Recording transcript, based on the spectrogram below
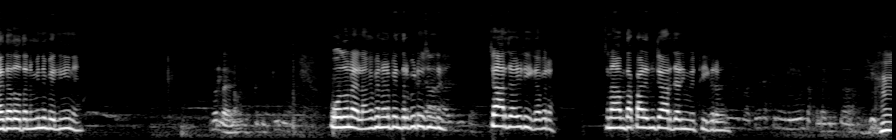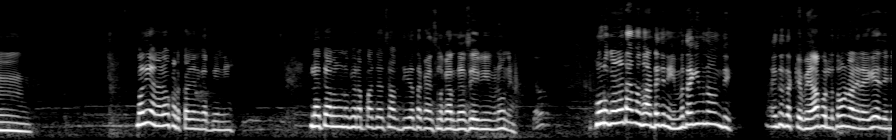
ਅਜੇ ਤਾਂ ਦੋ ਤਿੰਨ ਮਹੀਨੇ ਵਿਹਲੀਆਂ ਹੀ ਨੇ। ਫਿਰ ਲੈ ਲਾਂ ਇੱਕ ਦਿੱਤੀ ਉਦੋਂ ਲੈ ਲਾਂਗੇ ਫਿਰ ਨਾਲ ਪਿੰਦਰ ਵੀ ਟਿਊਸ਼ਨ ਦੇ। ਚਾਰ ਜਾਲੀ ਠੀਕ ਆ ਫਿਰ। ਸਨਾਮ ਤੱਕ ਵਾਲੇ ਨੂੰ ਚਾਰ ਜਾਲੀ ਮੇ ਠੀਕ ਰਹੂ। ਹੂੰ। ਵਧੀਆ ਨਾਲੇ ਉਹ ਖੜਕਾ ਜਾਨੀ ਕਰਦੀਆਂ ਨਹੀਂ ਲੈ ਚੱਲ ਹੁਣ ਫਿਰ ਆਪਾਂ ਜਦ ਸਬਜ਼ੀ ਦਾ ਤਾਂ ਕੈਨਸਲ ਕਰਦੇ ਆ ਸੇਵੀਆਂ ਬਣਾਉਂਦੇ ਆ ਹੁਣ ਕਿਹੜਾ ਟਾਈਮ ਆ ਸਾਡੇ 'ਚ ਨਹੀਂ ਹਿੰਮਤ ਹੈ ਕੀ ਬਣਾਉਣ ਦੀ। ਅਸੀਂ ਤਾਂ ਥੱਕੇ ਪਿਆ ਫੁੱਲ ਧੋਣ ਵਾਲੇ ਰਹਿ ਗਏ ਅਜੇ।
